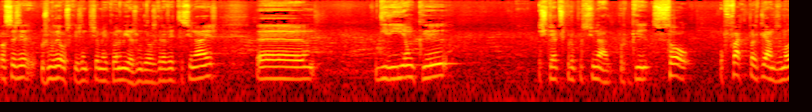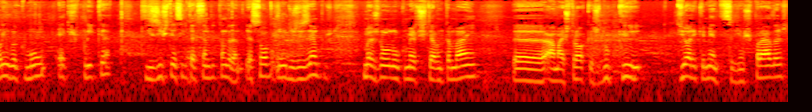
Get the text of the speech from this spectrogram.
Ou seja, os modelos que a gente chama de economia, os modelos gravitacionais, uh, diriam que isto é desproporcionado, porque só o facto de partilharmos uma língua comum é que explica que existe esse intercâmbio tão grande. É só um dos exemplos, mas no, no comércio externo também uh, há mais trocas do que teoricamente seriam esperadas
